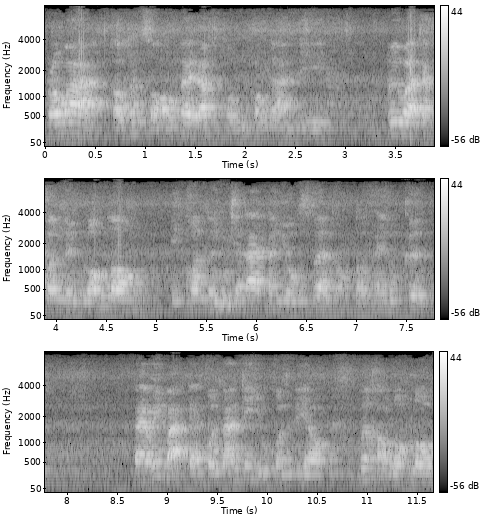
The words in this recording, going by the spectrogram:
เพราะว่าเขาทั้งสองได้รับผลของงานดี ด้วยว่าถ้าคนหนึ่งล้มลง อีกคนหนึ่งจะได้พยุงเพื่อนของตนให้ลุกขึ้น แต่วิบัติแก่คนนั้นที่อยู่คนเดียว เมื่อเขาล้มลง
